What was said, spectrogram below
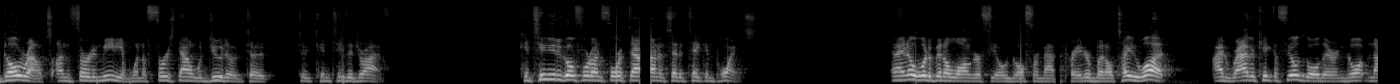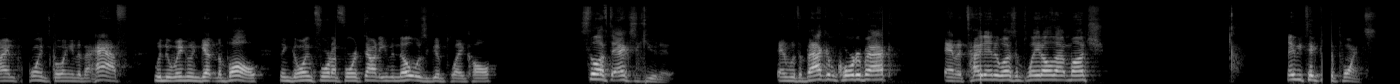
go routes on third and medium when a first down would do to, to, to continue the drive. Continue to go for it on fourth down instead of taking points. And I know it would have been a longer field goal for Matt Prater, but I'll tell you what, I'd rather kick the field goal there and go up nine points going into the half with New England getting the ball than going for it on fourth down, even though it was a good play call. Still have to execute it. And with a backup quarterback and a tight end who hasn't played all that much, maybe take the points.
